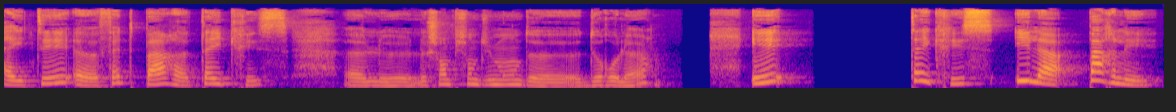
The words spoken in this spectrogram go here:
a été euh, faite par Ty Chris, euh, le, champion du monde de roller. Et Ty Chris, il a parlé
